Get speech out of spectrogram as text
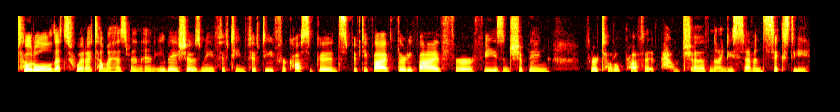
total that's what i tell my husband and ebay shows me 1550 for cost of goods 5535 for fees and shipping for a total profit ouch of 9760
